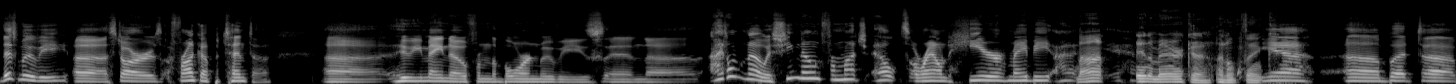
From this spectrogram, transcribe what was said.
this movie, uh, stars Franka Potente, uh, who you may know from the Bourne movies. And, uh, I don't know, is she known for much else around here? Maybe I, Not in America, I don't think. yeah, uh, but uh,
